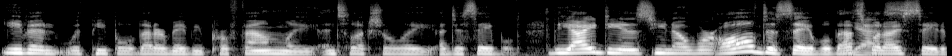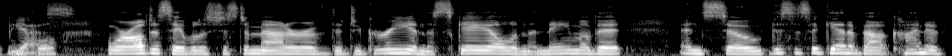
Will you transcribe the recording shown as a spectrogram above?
even with people that are maybe profoundly intellectually uh, disabled. The idea is, you know, we're all disabled. That's yes. what I say to people. Yes. We're all disabled. It's just a matter of the degree and the scale and the name of it. And so this is again about kind of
